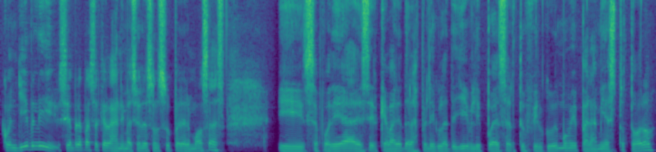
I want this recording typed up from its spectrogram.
con Ghibli siempre pasa que las animaciones son súper hermosas y se podía decir que varias de las películas de Ghibli puede ser tu feel good movie. Para mí es Totoro.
